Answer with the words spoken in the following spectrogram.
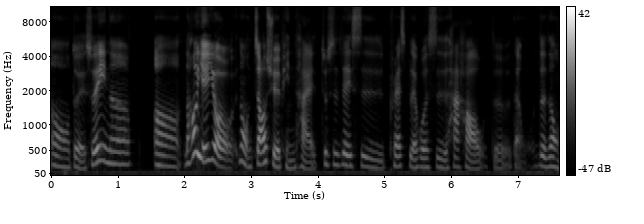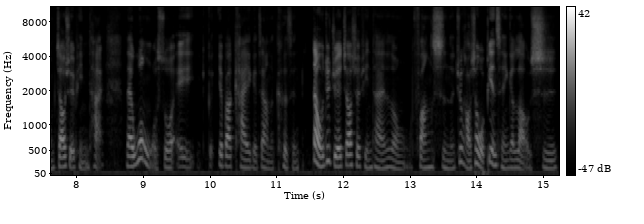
哦，对，所以呢，嗯、然后也有那种教学平台，就是类似 PressPlay 或是哈好的的的那种教学平台来问我说，哎，要不要开一个这样的课程？但我就觉得教学平台那种方式呢，就好像我变成一个老师。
